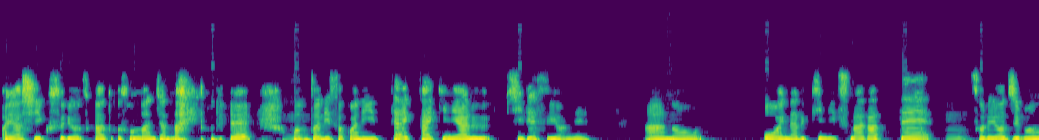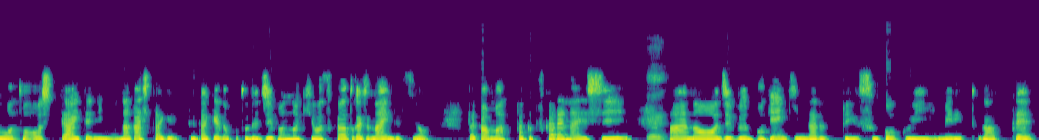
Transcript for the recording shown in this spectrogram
怪しい薬を使うとかそんなんじゃないので、本当にそこに大気にある気ですよね。あの、大いなる気につながって、うん、それを自分を通して相手にも流してあげるってだけのことで、自分の気を使うとかじゃないんですよ。だから全く疲れないし、ええ、あの、自分も元気になるっていうすごくいいメリットがあって、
